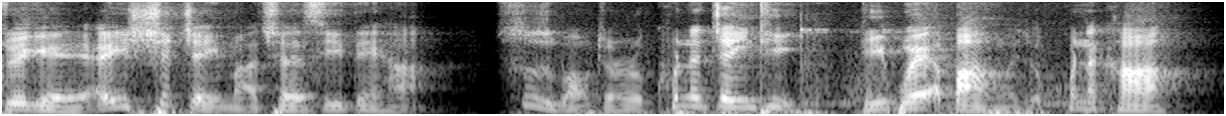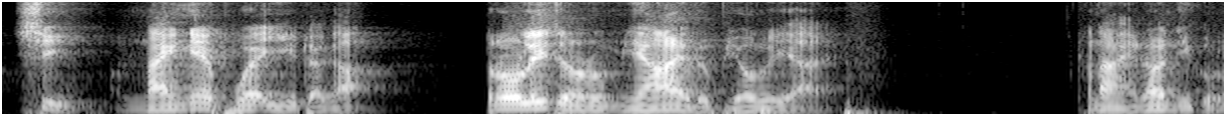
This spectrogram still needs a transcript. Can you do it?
တွေ့ခဲ့တယ်အဲ့ဒီ၈ကြိမ်မှာ Chelsea တင်ဟာစုစုပေါင်းကျွန်တော်တို့9ကြိမ်ထိဒီပွဲအပါဝင်ဆို9ခါရှိနိုင်တဲ့ပွဲအရေအတွက်ကတော်တော်လေးကျွန်တော်တို့များတယ်လို့ပြောလို့ရတယ်ခဏရင်တော့ညီကို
